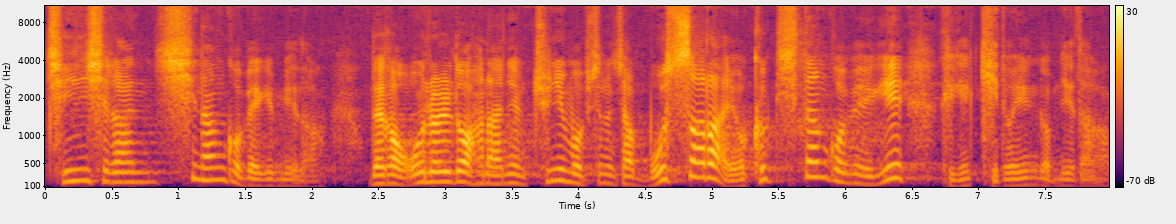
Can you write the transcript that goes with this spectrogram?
진실한 신앙 고백입니다. 내가 오늘도 하나님 주님 없이는 잘 못 살아요. 그 신앙 고백이 그게 기도인 겁니다.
